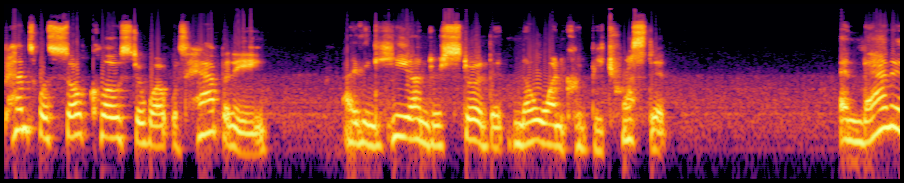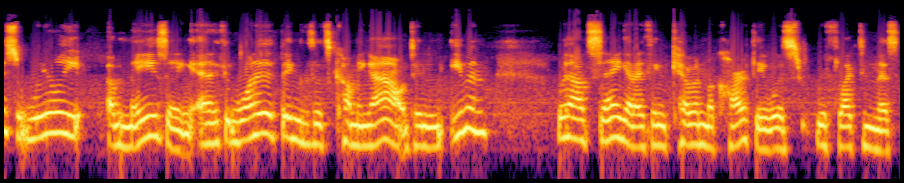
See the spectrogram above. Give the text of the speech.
Pence was so close to what was happening, I think he understood that no one could be trusted. And that is really amazing. And I think one of the things that's coming out, and even without saying it, I think Kevin McCarthy was reflecting this.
